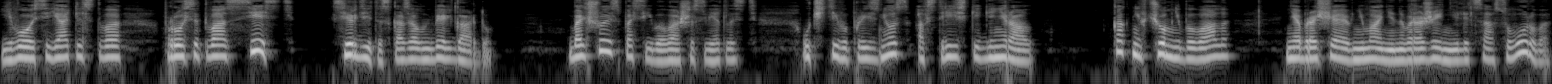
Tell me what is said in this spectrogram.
«Его сиятельство просит вас сесть», — сердито сказал он Бельгарду. «Большое спасибо, ваша светлость», — учтиво произнес австрийский генерал. Как ни в чем не бывало, не обращая внимания на выражение лица Суворова,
